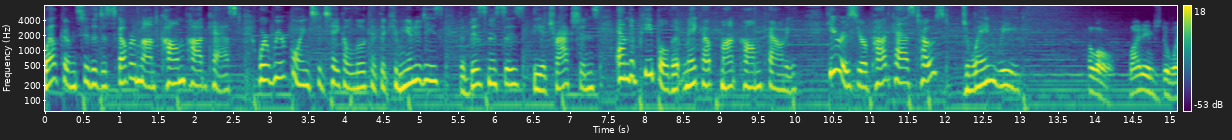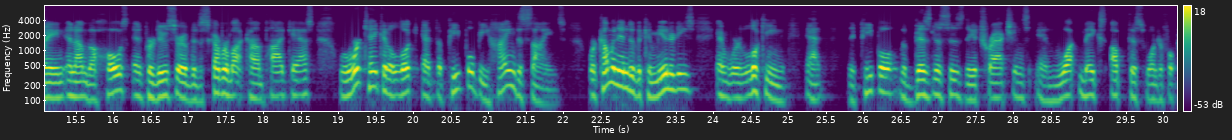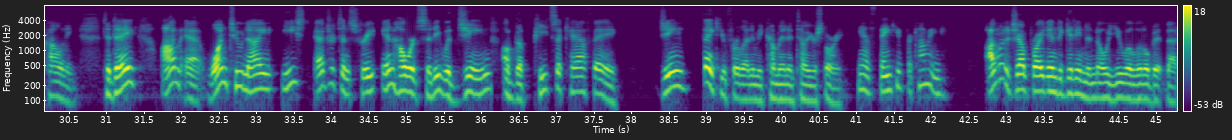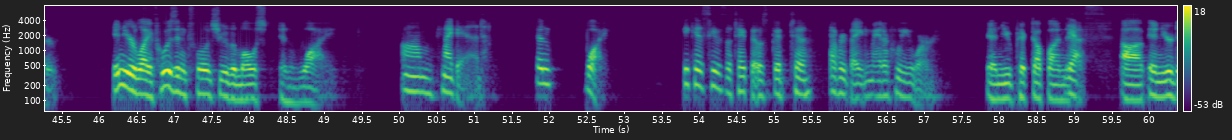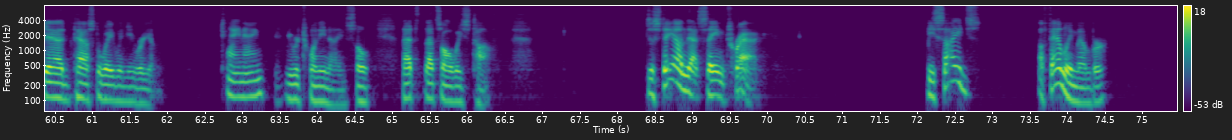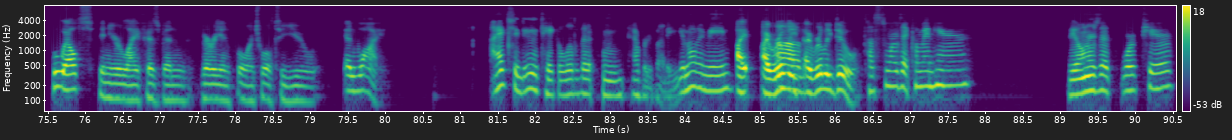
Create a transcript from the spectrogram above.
Welcome to the Discover Montcalm podcast, where we're going to take a look at the communities, the businesses, the attractions, and the people that make up Montcalm County. Here is your podcast host, Duane Weed. Hello, my name's Duane, and I'm the host and producer of the Discover Montcalm podcast, where we're taking a look at the people behind the signs. We're coming into the communities and we're looking at the people, the businesses, the attractions, and what makes up this wonderful county. Today, I'm at 129 East Edgerton Street in Howard City with Gene of the Pizza Cafe. Gene, thank you for letting me come in and tell your story. Yes, thank you for coming. I'm going to jump right into getting to know you a little bit better. In your life, who has influenced you the most and why? Um, my dad, And why? because he was the type that was good to everybody, no matter who you were. And you picked up on that. Yes, Uh, and your dad passed away when you were young. 29. You were 29, so that's that's always tough. To stay on that same track, besides a family member, who else in your life has been very influential to you and why? I actually do take a little bit from everybody. You know what I mean? I, I really Um, I really do. Customers that come in here, the owners that worked here.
